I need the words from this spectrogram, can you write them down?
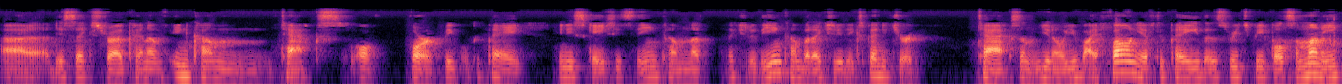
uh, this extra kind of income tax of, for people to pay. In this case, it's the income, not actually the income, but actually the expenditure tax. And you know, you buy a phone, you have to pay those rich people some money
